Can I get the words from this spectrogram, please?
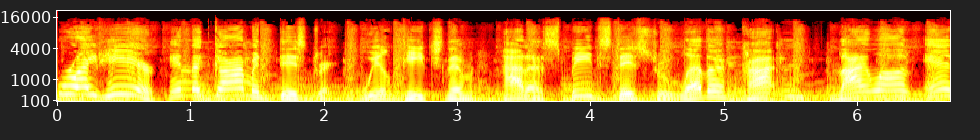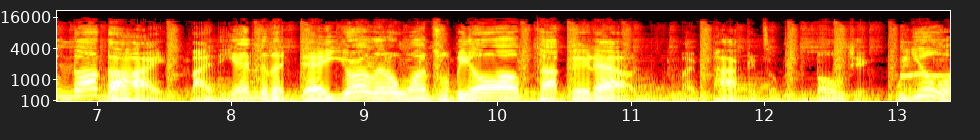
right here in the garment district. We'll teach them how to speed stitch through leather, cotton, nylon, and naugahyde. By the end of the day, your little ones will be all tuckered out my pockets will be bulging. You'll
